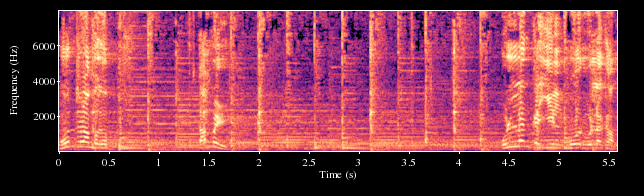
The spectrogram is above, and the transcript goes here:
மூன்றாம் வகுப்பு தமிழ். உள்ளங்கையில் ஓர் உலகம்.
